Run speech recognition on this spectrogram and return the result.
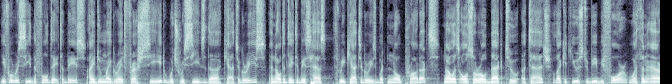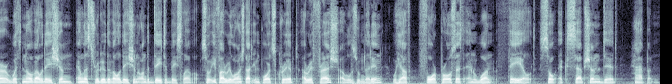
If we reseed the full database, I do migrate fresh seed, which reseeds the categories. And now the database has three categories, but no products. Now let's also roll back to attach like it used to be before with an error, with no validation. And let's trigger the validation on the database level. So if I relaunch that import script, I refresh, I will zoom that in. We have four processed and one failed. So exception did happen.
